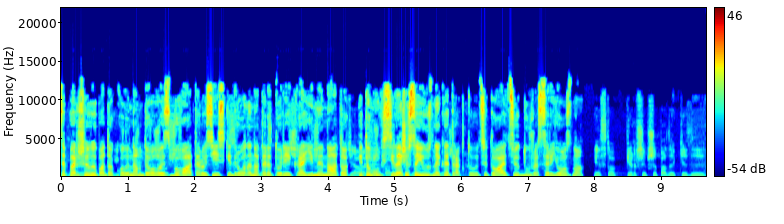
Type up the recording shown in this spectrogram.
Це перший випадок, коли нам довелось збивати російські дрони на території країни НАТО, і тому всі наші союзники трактують ситуацію дуже серйозно. Jest to pierwszy przypadek, kiedy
